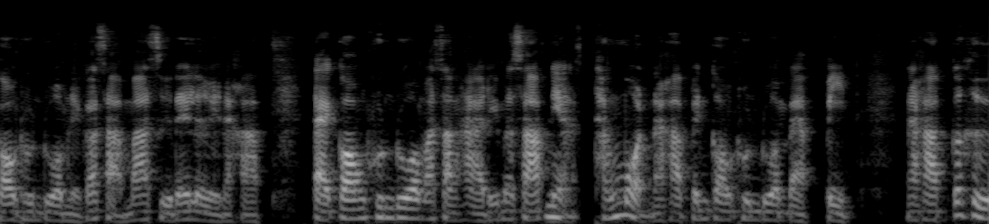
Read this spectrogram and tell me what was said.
กองทุนรวมเนี่ยก็สามารถซื้อได้เลยนะครับแต่กองทุนรวมอสังหาริมทรัพย์เนี่ยทั้งหมดนะครับเป็นกองทุนรวมแบบปิด นะครับก็คือ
